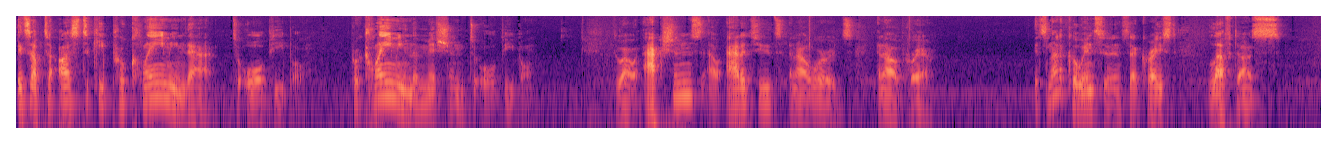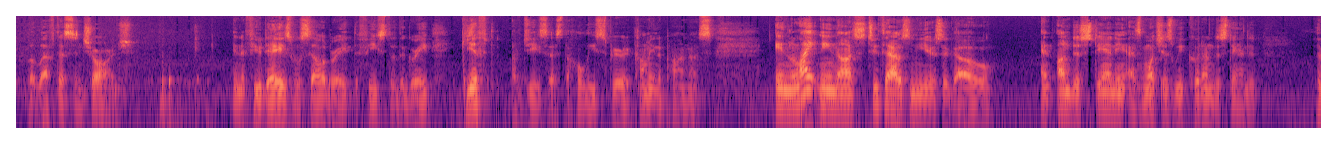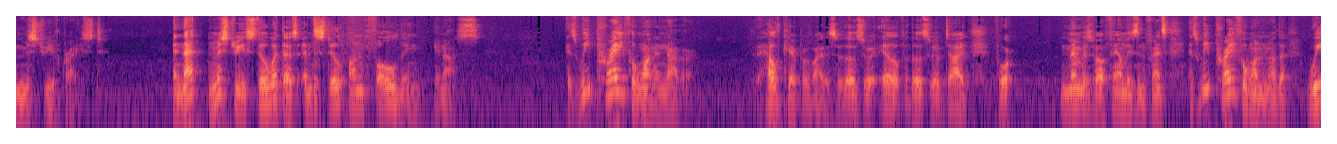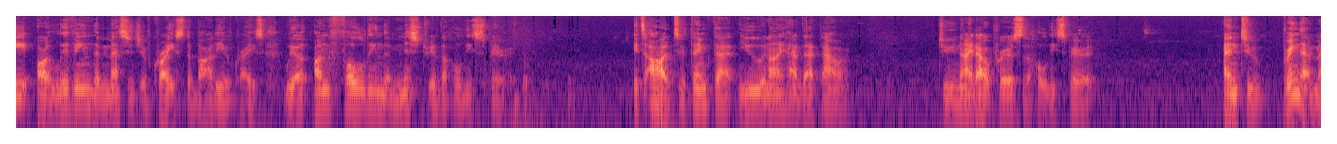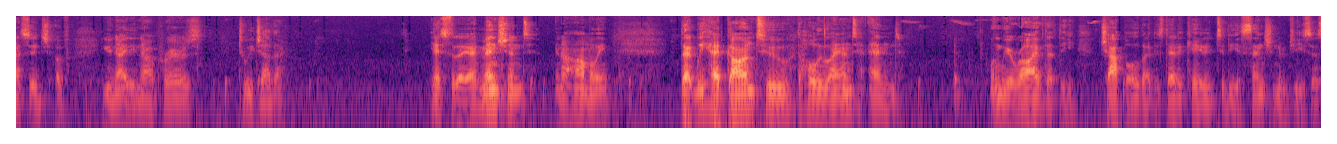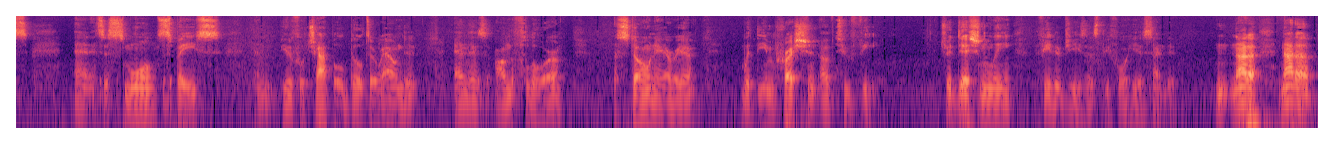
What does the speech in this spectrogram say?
it's up to us to keep proclaiming that to all people, proclaiming the mission to all people. Through our actions, our attitudes, and our words, and our prayer. It's not a coincidence that Christ left us, but left us in charge. In a few days, we'll celebrate the feast of the great gift of Jesus, the Holy Spirit, coming upon us, enlightening us 2,000 years ago and understanding as much as we could understand it the mystery of Christ. And that mystery is still with us and still unfolding in us. As we pray for one another, the healthcare providers, for those who are ill, for those who have died, for members of our families and friends, as we pray for one another, we are living the message of Christ, the body of Christ. We are unfolding the mystery of the Holy Spirit. It's odd to think that you and I have that power to unite our prayers to the Holy Spirit and to bring that message of uniting our prayers to each other. Yesterday I mentioned in our homily that we had gone to the Holy Land, and when we arrived at the chapel that is dedicated to the ascension of Jesus, and it's a small space and beautiful chapel built around it, and there's on the floor a stone area with the impression of two feet. Traditionally, feet of Jesus before he ascended. N- Not a not a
